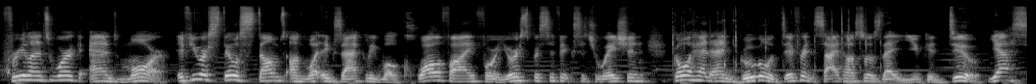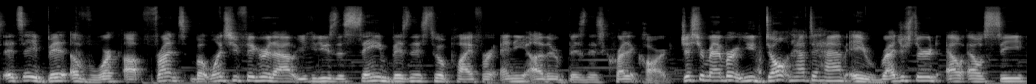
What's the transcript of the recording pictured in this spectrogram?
freelance work, and more. If you are still stumped on what exactly will qualify for your specific situation, go ahead and Google different side hustles that you could do. Yes, it's a bit of work up front, but once you figure it out, you can use the same business to apply for any other business credit card. Just remember, you don't have to have a registered LLC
